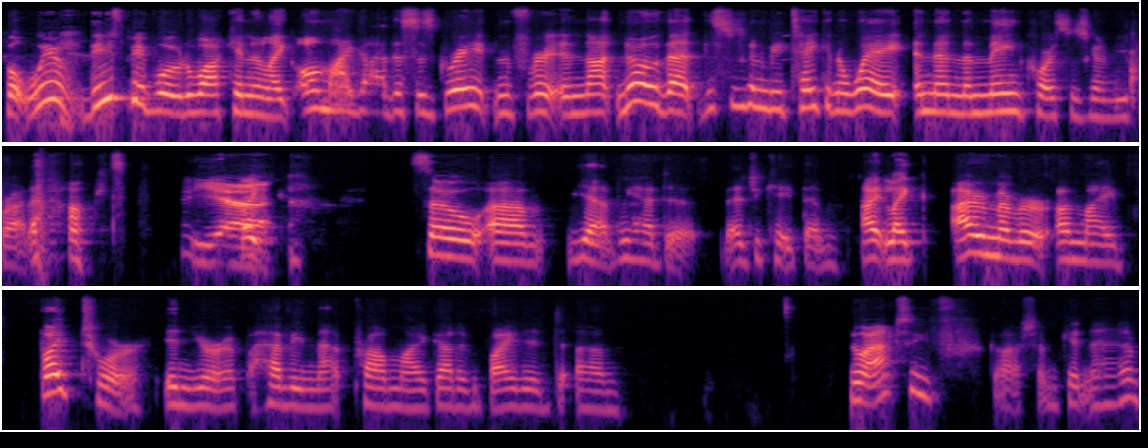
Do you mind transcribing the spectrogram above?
But we these people would walk in and like, oh my God, this is great, and for and not know that this was going to be taken away, and then the main course was going to be brought out. Yeah. like, so um, yeah, we had to educate them. I like I remember on my bike tour in Europe having that problem. I got invited. Um, no, actually, gosh, I'm getting ahead. Of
